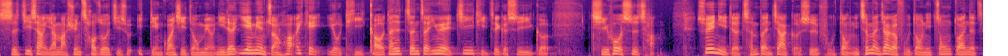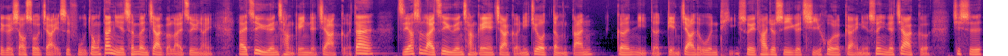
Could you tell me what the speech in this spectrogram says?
实际上，亚马逊操作的技术一点关系都没有。你的页面转化，哎，可以有提高，但是真正因为记忆体这个是一个期货市场，所以你的成本价格是浮动。你成本价格浮动，你终端的这个销售价也是浮动。但你的成本价格来自于哪里？来自于原厂给你的价格。但只要是来自于原厂给你的价格，你就有等单跟你的点价的问题，所以它就是一个期货的概念。所以你的价格其实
